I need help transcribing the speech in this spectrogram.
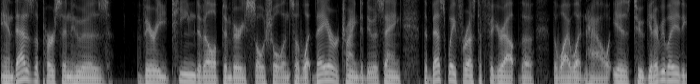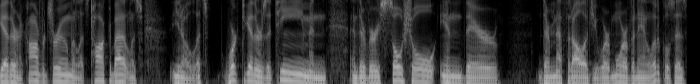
and that is the person who is very team developed and very social. And so what they are trying to do is saying the best way for us to figure out the the why what and how is to get everybody together in a conference room and let's talk about it and let's you know let's work together as a team. And and they're very social in their their methodology where more of an analytical says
